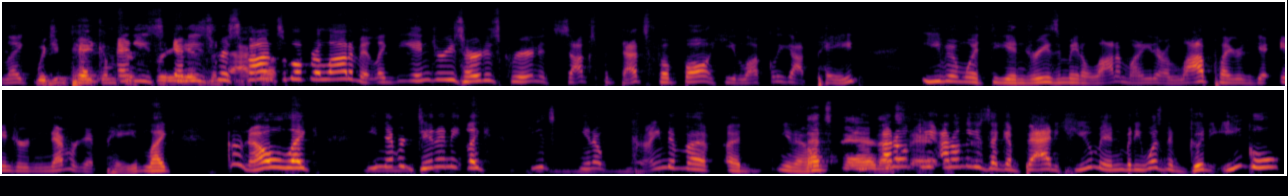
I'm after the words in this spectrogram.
Like, would you take him? and he's and he's responsible backup? for a lot of it. Like the injuries hurt his career, and it sucks. But that's football. He luckily got paid. even with the injuries and made a lot of money. There are a lot of players who get injured, and never get paid. Like I don't know, like he never did any. Like he's you know kind of a, a you know That's fair. That's I don't fair. think I don't think he's like a bad human, but he wasn't a good Eagle.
